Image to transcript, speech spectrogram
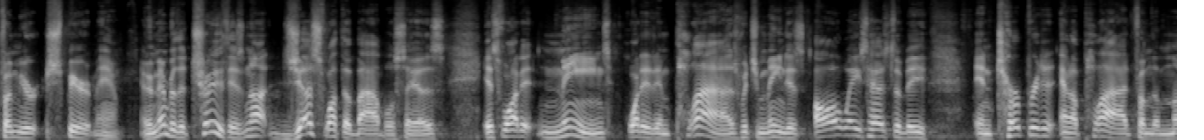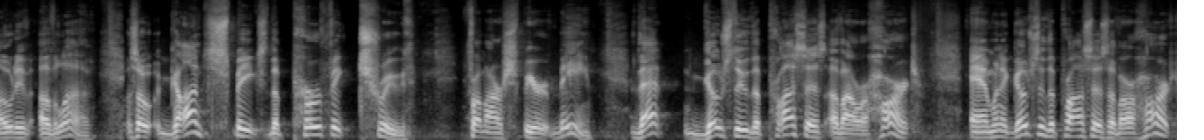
from your spirit man, and remember the truth is not just what the Bible says, it's what it means, what it implies, which means it always has to be interpreted and applied from the motive of love. So God speaks the perfect truth from our spirit being. That goes through the process of our heart. And when it goes through the process of our heart,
